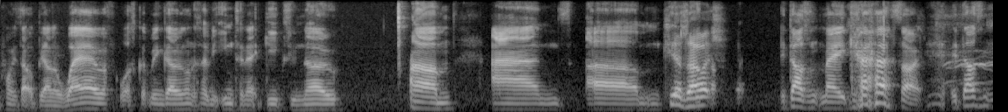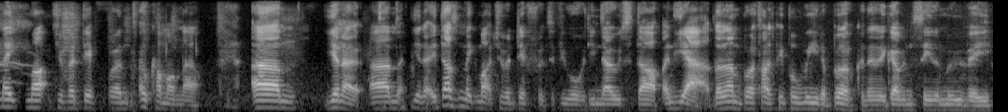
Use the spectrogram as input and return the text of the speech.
pointed out, will be unaware of what's been going on. It's only internet geeks who know. Um, and um, Cheers, Alex. it doesn't make sorry it doesn't make much of a difference oh come on now um you know um you know it doesn't make much of a difference if you already know stuff and yeah the number of times people read a book and then they go and see the movie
